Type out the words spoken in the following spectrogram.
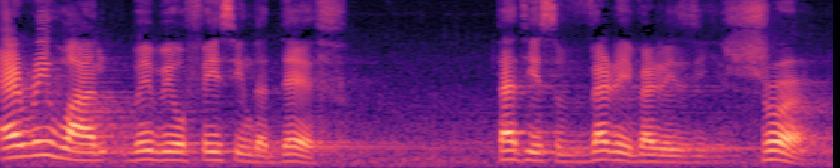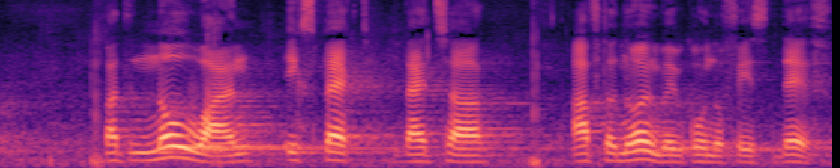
everyone we will facing the death. That is very, very sure. But no one expect that uh, afternoon we're going to face death.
